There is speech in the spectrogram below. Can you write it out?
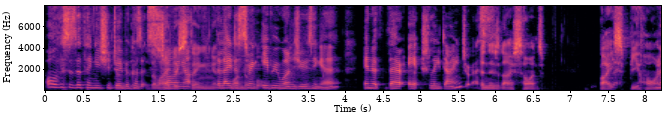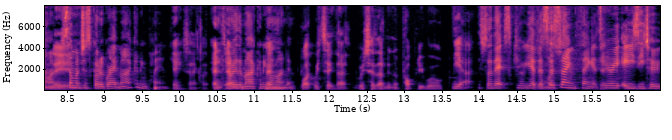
oh this is the thing you should do because it's the showing latest up thing, the latest thing everyone's using it and it, they're actually dangerous. and there's no science base behind no, there. someone just got a great marketing plan. yeah, exactly. And Throw the marketing and behind it. Like we see that, we see that in the property world. Yeah, so that's yeah, that's the same thing. It's yeah. very easy to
